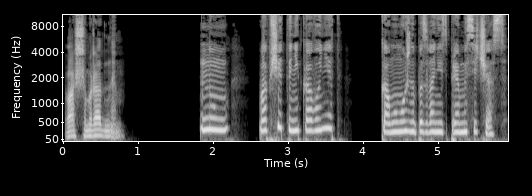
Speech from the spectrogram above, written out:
вашим родным?» «Ну, вообще-то никого нет. Кому можно позвонить прямо сейчас?»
